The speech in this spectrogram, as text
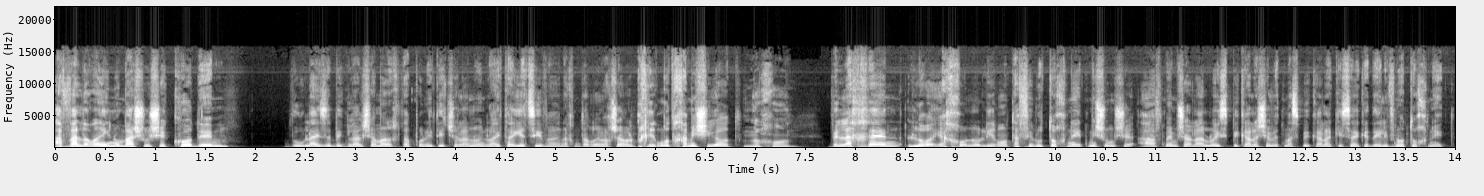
אבל ראינו משהו שקודם, ואולי זה בגלל שהמערכת הפוליטית שלנו לא הייתה יציבה, אנחנו מדברים עכשיו על בחירות חמישיות. נכון. ולכן לא יכולנו לראות אפילו תוכנית, משום שאף ממשלה לא הספיקה לשבת מספיק על הכיסא כדי לבנות תוכנית.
